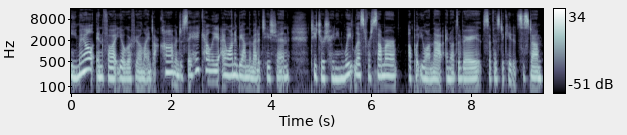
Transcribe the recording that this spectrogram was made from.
email info at yogaforyouonline.com and just say, hey, Kelly, I want to be on the meditation teacher training wait list for summer. I'll put you on that. I know it's a very sophisticated system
